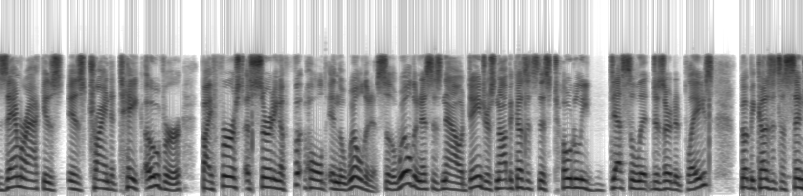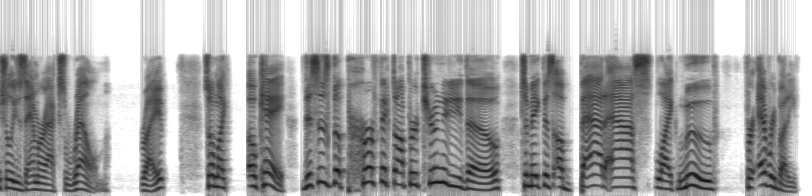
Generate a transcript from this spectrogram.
Zamorak is is trying to take over by first asserting a foothold in the wilderness. So the wilderness is now dangerous not because it's this totally desolate, deserted place, but because it's essentially Zamorak's realm, right? So I'm like, okay, this is the perfect opportunity, though, to make this a badass like move for everybody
